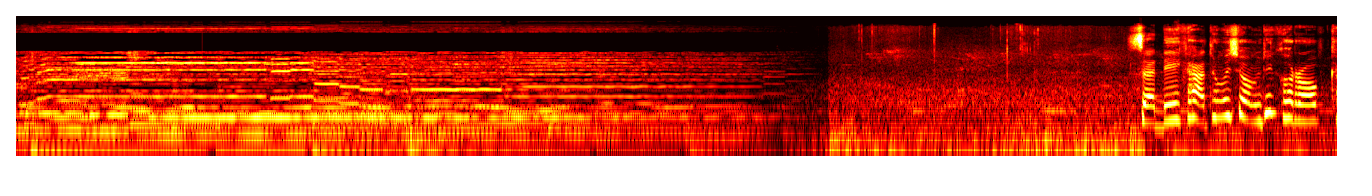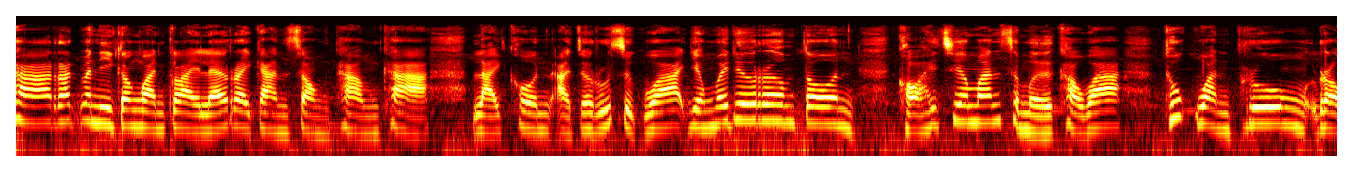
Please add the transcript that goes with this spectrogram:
เร วัสดีค่ะท่านผู้ชมที่เคารพค่ะ รัฐมณีกังวันไกลและรายการส่องธรรมค่ะ หลายคนอาจจะรู้สึกว่ายังไม่ได้เริ่มต้น ขอให้เชื่อมั่นเสมอค่ะว่า ทุกวันพรุ่งเรา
